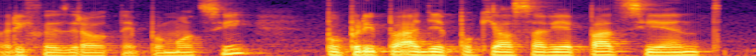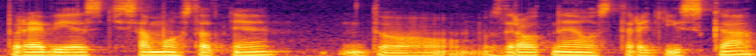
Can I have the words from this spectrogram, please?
rýchlej zdravotnej pomoci. Po prípade, pokiaľ sa vie pacient previesť samostatne do zdravotného strediska,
